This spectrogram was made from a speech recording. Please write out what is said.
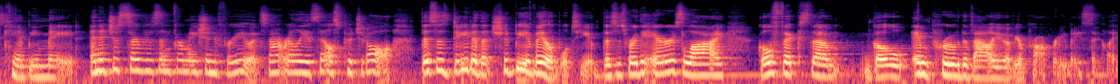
can be made. And it just serves as information for you. It's not really a sales pitch at all. This is data that should be available to you. This is where the errors lie. Go fix them. Go improve the value of your property, basically.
